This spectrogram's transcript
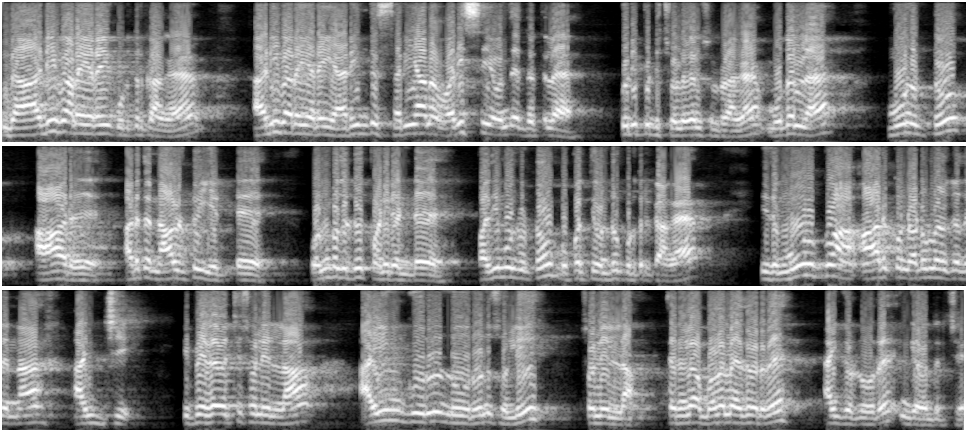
இந்த அடிவரையறை கொடுத்துருக்காங்க. அடிவரையறை அறிந்து சரியான வரிசையை வந்து இந்த இடத்துல குறிப்பிட்டு சொல்லுங்கன்னு சொல்றாங்க. முதல்ல மூணு டு ஆறு அடுத்து நாலு டு எட்டு ஒன்பது டு பன்னிரெண்டு பதிமூணு டு முப்பத்தி ஒன்று கொடுத்துருக்காங்க. இது மூணுக்கும் ஆறுக்கும் நடுவில் இருக்கிறது என்ன? அஞ்சு. இப்ப இதை வச்சு சொல்லிடலாம். ஐங்குறு நூறுன்னு சொல்லி சொல்லிடலாம். சரிங்களா? முதல்ல எது வருது? ஐநூறு நூறு இங்க வந்துருச்சு.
